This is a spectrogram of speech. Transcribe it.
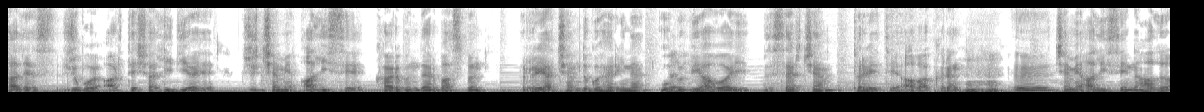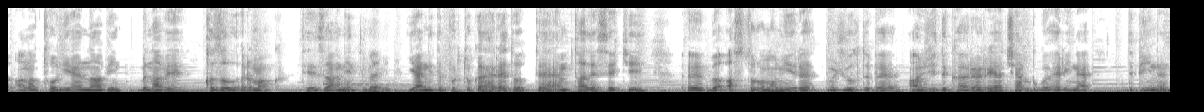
Thales ji bo artêşa Lidyayê ji çemê Alisê karibin derbas bin, rêya çem diguherîne û bi vî awayî li ser çem pirê tê ava kirin. Ee, çemê Alisê niha li Anatoliya navîn bi navê Qizil Irmak tezanîn. Yani de Portuka Herodot de em Thales'e ki e, bi astronomiye mijûl dibe, an jî dikare rêya çem biguherîne dibînin.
